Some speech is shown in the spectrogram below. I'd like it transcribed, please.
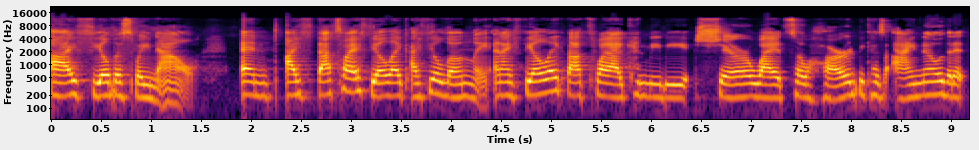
I feel this way now. And I that's why I feel like I feel lonely. And I feel like that's why I can maybe share why it's so hard because I know that it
